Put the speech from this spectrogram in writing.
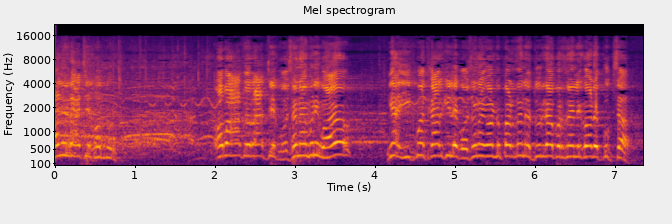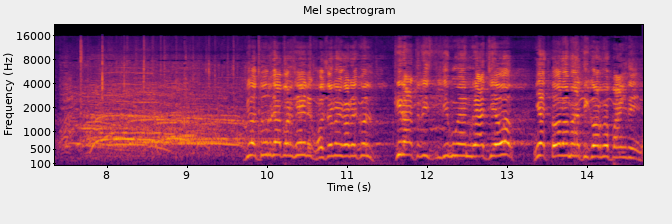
अनि राज्य खोज्नुहोस्। अब आज राज्य घोषणा पनि भयो। यहाँ हिक्मत कार्कीले घोषणा गर्नु पर्दैन दुर्गा प्रसाईले गरे पुग्छ। यो दुर्गा प्रसाईले घोषणा गरेको किराँत लिम्बुगान राज्य हो यहाँ तलमाथि गर्न पाइँदैन।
